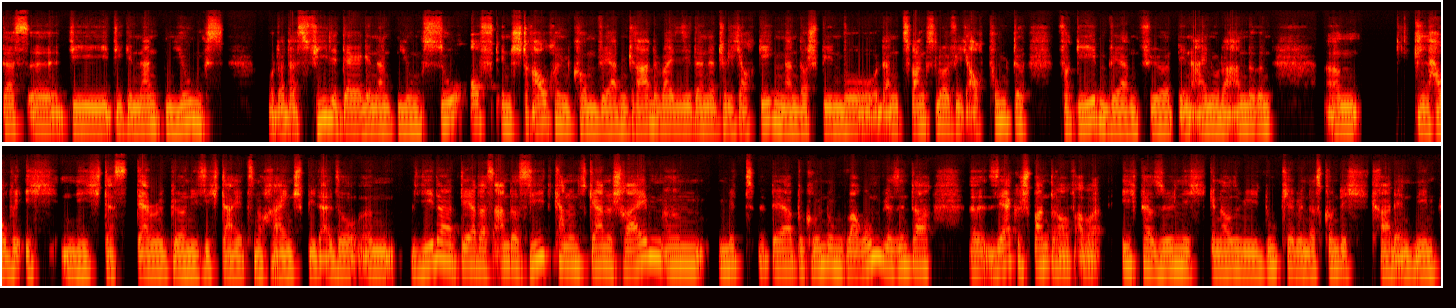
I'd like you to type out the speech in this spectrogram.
dass äh, die, die genannten Jungs oder dass viele der genannten Jungs so oft in Straucheln kommen werden, gerade weil sie dann natürlich auch gegeneinander spielen, wo dann zwangsläufig auch Punkte vergeben werden für den einen oder anderen. Ähm, glaube ich nicht, dass Daryl Gurney sich da jetzt noch reinspielt. Also ähm, jeder, der das anders sieht, kann uns gerne schreiben ähm, mit der Begründung, warum. Wir sind da äh, sehr gespannt drauf. Aber ich persönlich, genauso wie du, Kevin, das konnte ich gerade entnehmen,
